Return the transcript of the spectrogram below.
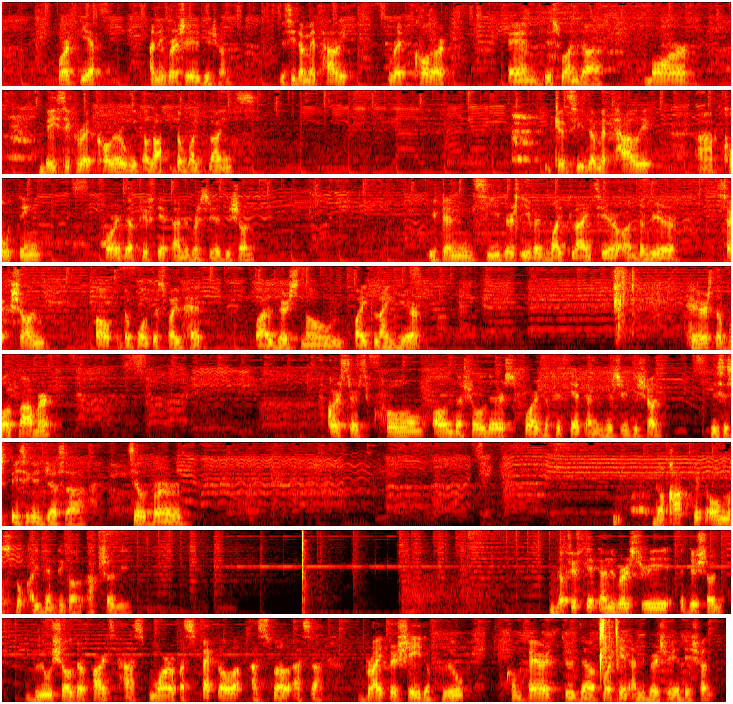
40th anniversary edition. You see the metallic red color and this one the more basic red color with a lot of the white lines. You can see the metallic uh, coating for the 50th anniversary edition. You can see there's even white lines here on the rear section of the Voltes 5 head while there's no white line here. Here's the Volt Bomber Of course, there's chrome on the shoulders for the 50th anniversary edition. This is basically just a silver. The cockpit almost look identical actually. The 50th anniversary edition, Blue Shoulder Parts, has more of a speckle as well as a brighter shade of blue compared to the 40th anniversary edition.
